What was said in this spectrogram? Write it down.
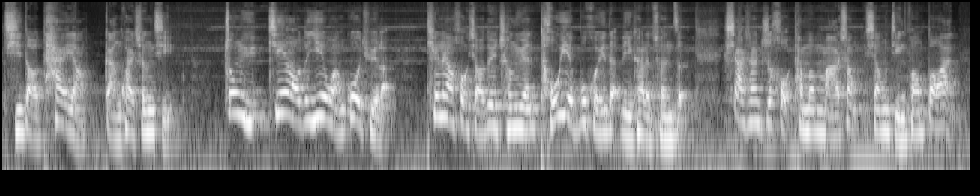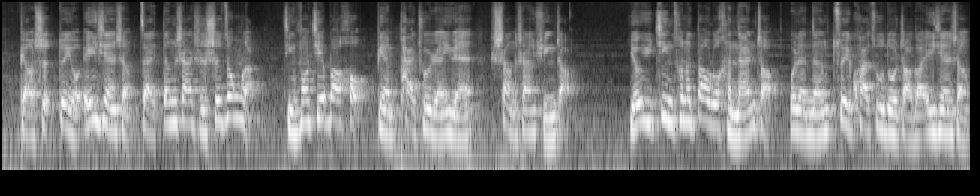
祈祷太阳赶快升起。终于，煎熬的夜晚过去了。天亮后，小队成员头也不回地离开了村子。下山之后，他们马上向警方报案，表示队友 A 先生在登山时失踪了。警方接报后，便派出人员上山寻找。由于进村的道路很难找，为了能最快速度找到 A 先生，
